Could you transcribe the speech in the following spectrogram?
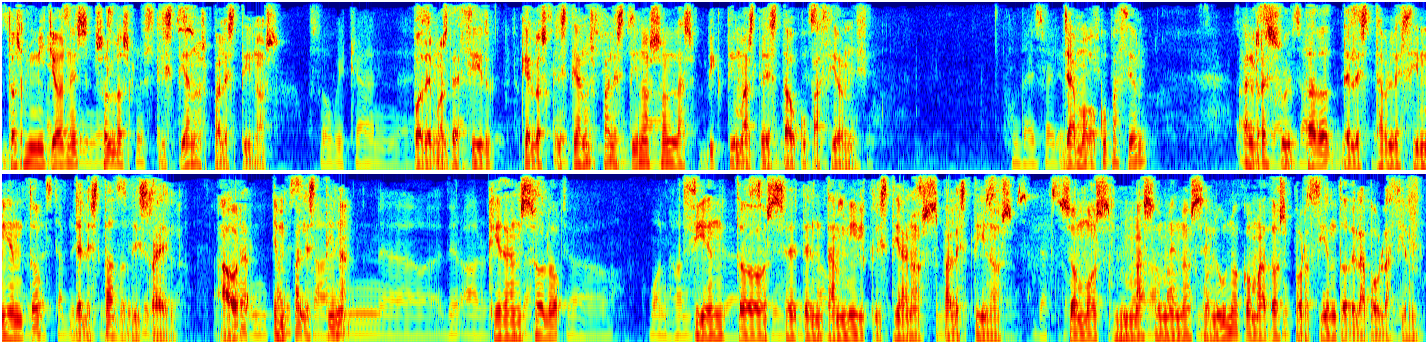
dos millones son los cristianos palestinos. Podemos decir que los cristianos palestinos son las víctimas de esta ocupación. Llamo ocupación al resultado del establecimiento del Estado de Israel. Ahora, en Palestina quedan solo 170.000 cristianos palestinos. Somos más o menos el 1,2% de la población,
